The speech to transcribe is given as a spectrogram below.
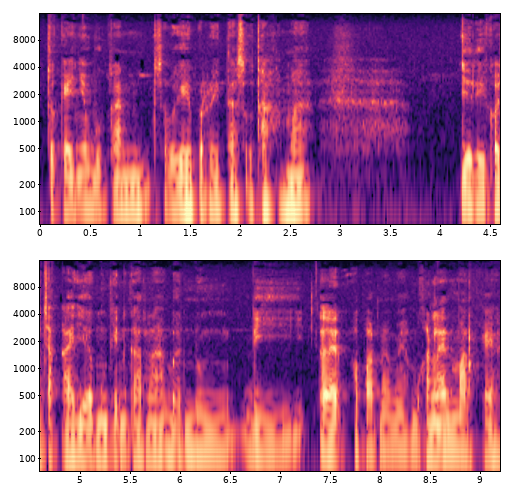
itu kayaknya bukan sebagai prioritas utama jadi kocak aja mungkin karena Bandung di apa namanya bukan landmark ya.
